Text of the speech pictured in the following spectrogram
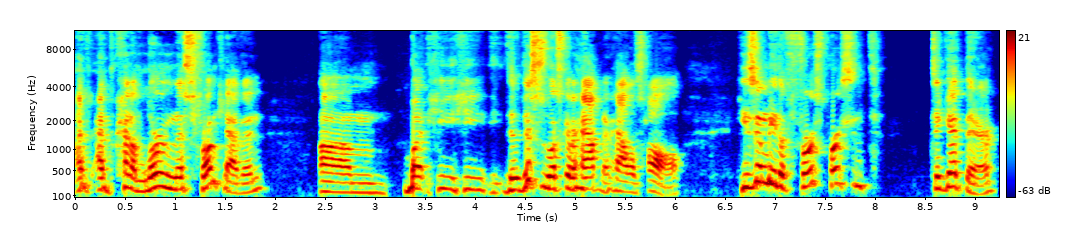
I've, I've, kind of learned this from Kevin. Um, but he he this is what's going to happen at Halas Hall. He's going to be the first person t- to get there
